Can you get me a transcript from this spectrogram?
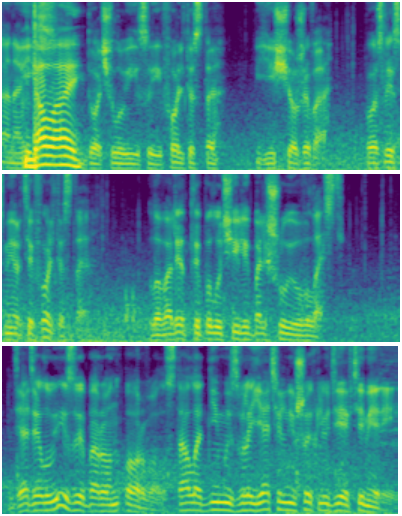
Анаис, Давай. дочь Луизы и Фольтеста, еще жива. После смерти Фольтеста Лавалетты получили большую власть. Дядя Луизы, барон Орвал, стал одним из влиятельнейших людей в Тимерии.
